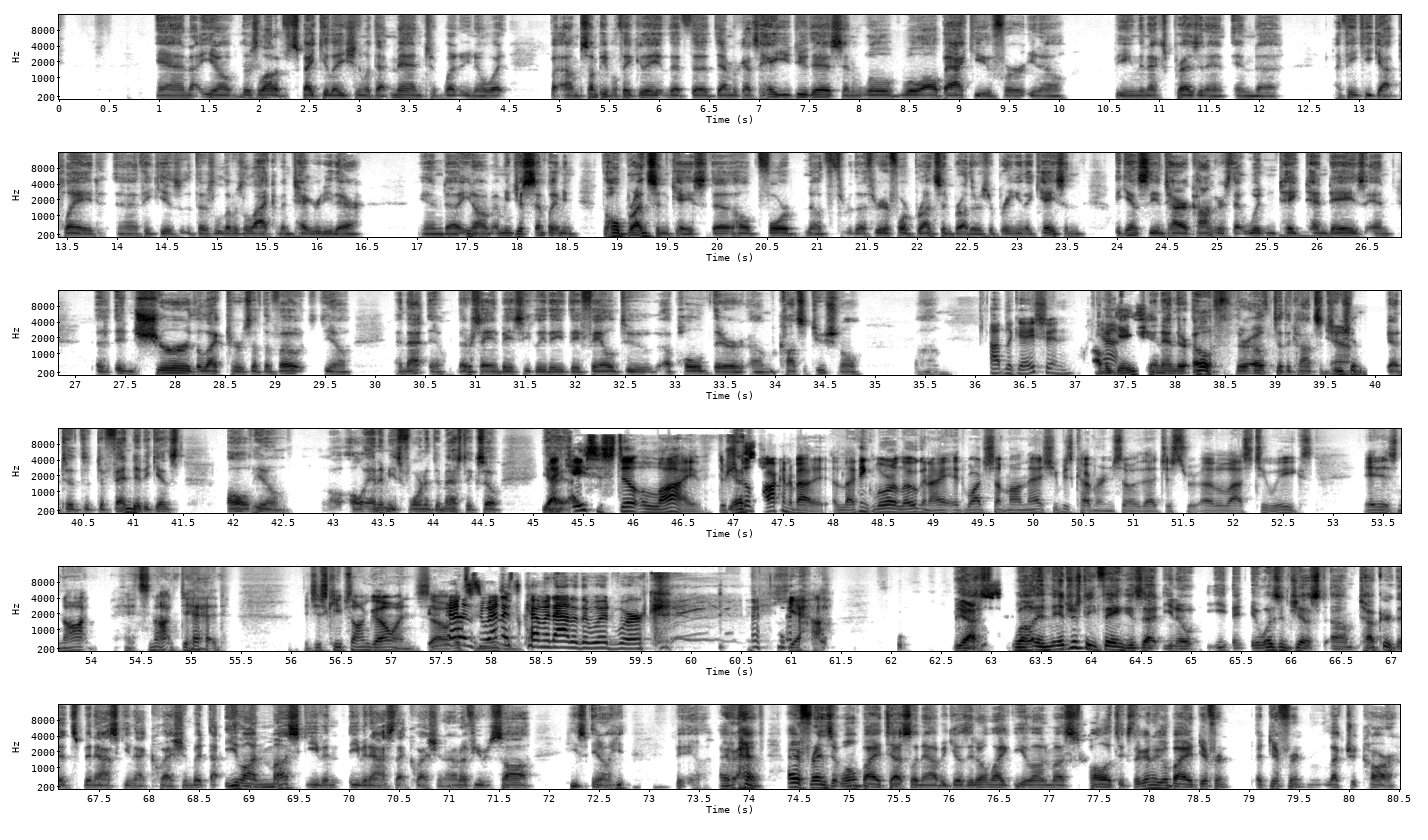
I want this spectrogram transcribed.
and uh, you know there's a lot of speculation what that meant what you know what but um, some people think they, that the democrats hey you do this and we'll we'll all back you for you know being the next president. And uh, i think he got played and i think he is there's there was a lack of integrity there. And uh, you know, I mean, just simply, I mean, the whole Brunson case, the whole four, you know, th- the three or four Brunson brothers are bringing the case and against the entire Congress that wouldn't take ten days and uh, ensure the electors of the vote, you know, and that you know, they're saying basically they they failed to uphold their um, constitutional um, Obligation. Yeah. obligation and their oath, their oath to the Constitution, yeah, to, to defend it against all you know all, all enemies, foreign and domestic. So yeah, that case is still alive. They're still talking about it. I think Lara Logan, I had watched something on that. She was covering some of that just uh, the last two weeks. It is not. It's not dead. It just keeps on going. So Who it's when it's coming out of the woodwork? yeah, Yes. Well, and the interesting thing is that, you know, it, wasn't just um, Tucker that's been asking that question, but uh, Elon Musk even even asked that question. I don't know if you saw he's, you know, he you know, I have I have friends that won't buy a Tesla now because they don't like Elon Musk's politics. They're going to go buy a different a different electric car,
